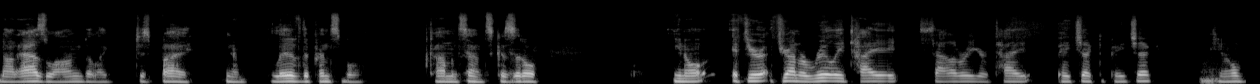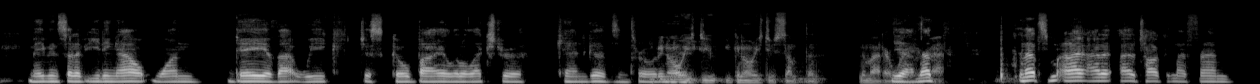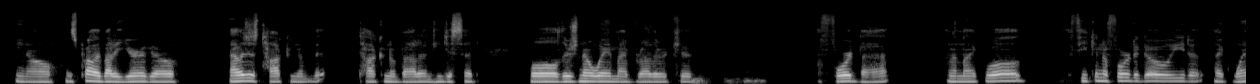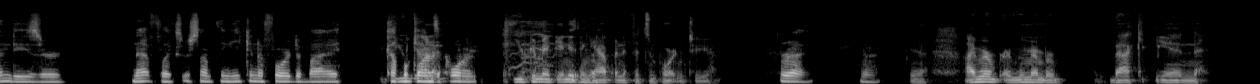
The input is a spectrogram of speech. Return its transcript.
not as long, but like just buy, you know, live the principle, common sense, because it'll, you know, if you're if you're on a really tight salary or tight paycheck to paycheck, you know, maybe instead of eating out one day of that week, just go buy a little extra canned goods and throw you it You can always there. do. You can always do something, no matter. Yeah, that, and that's I, I I had a talk with my friend. You know, it was probably about a year ago. I was just talking to talking about it, and he just said, "Well, there's no way my brother could afford that." And I'm like, "Well, if he can afford to go eat at like Wendy's or Netflix or something, he can afford to buy a couple cans of corn." You can make anything happen if it's important to you. Right. Right. Yeah. I remember I remember back in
